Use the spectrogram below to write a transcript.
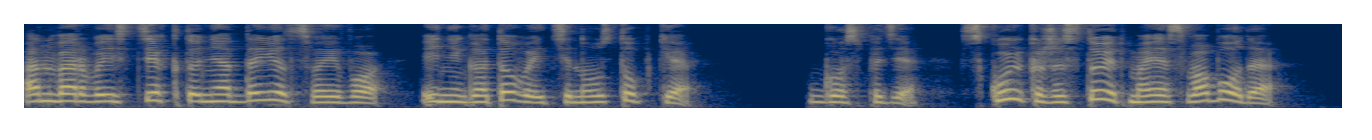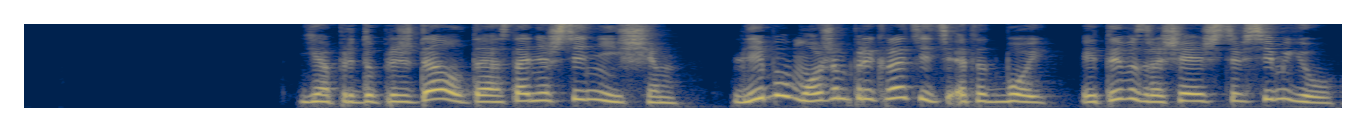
Анварова из тех, кто не отдает своего и не готова идти на уступки. Господи, сколько же стоит моя свобода? Я предупреждал, ты останешься нищим. Либо можем прекратить этот бой, и ты возвращаешься в семью.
